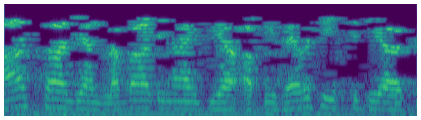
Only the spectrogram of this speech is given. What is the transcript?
ආස්වාදයන් ලබා දෙනයි කිය අපි රැවටි සිටියාට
